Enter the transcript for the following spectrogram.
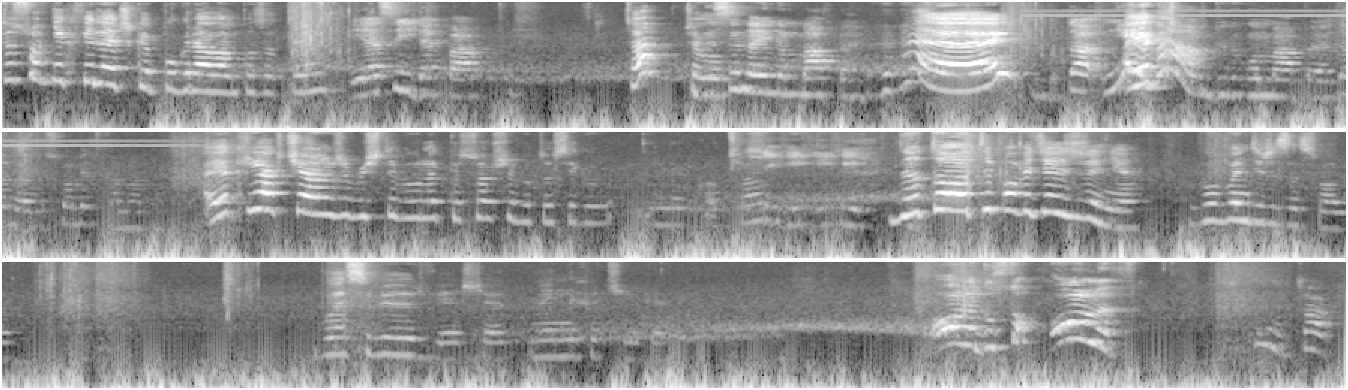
dosłownie chwileczkę pograłam poza tym. Ja sobie idę, pa. Co? Czemu? Sobie na inną mapę. Ej! Nie, A jak- mam drugą mapę. Dobra, to słabiecka mapa. A jak ja chciałam, żebyś ty był lekko słabszy, bo to jest jego lekko, co? No to ty powiedziałeś, że nie. Bo będziesz za słaby. Bo ja sobie wiesz, jak na innych odcinkach. Ole, dostał, ole! Skurczaki,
